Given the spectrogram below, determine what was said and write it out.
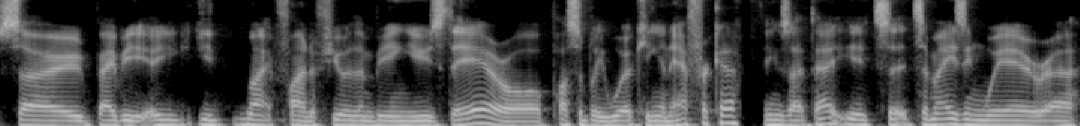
So maybe you might find a few of them being used there or possibly working in Africa, things like that. It's, it's amazing where uh,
